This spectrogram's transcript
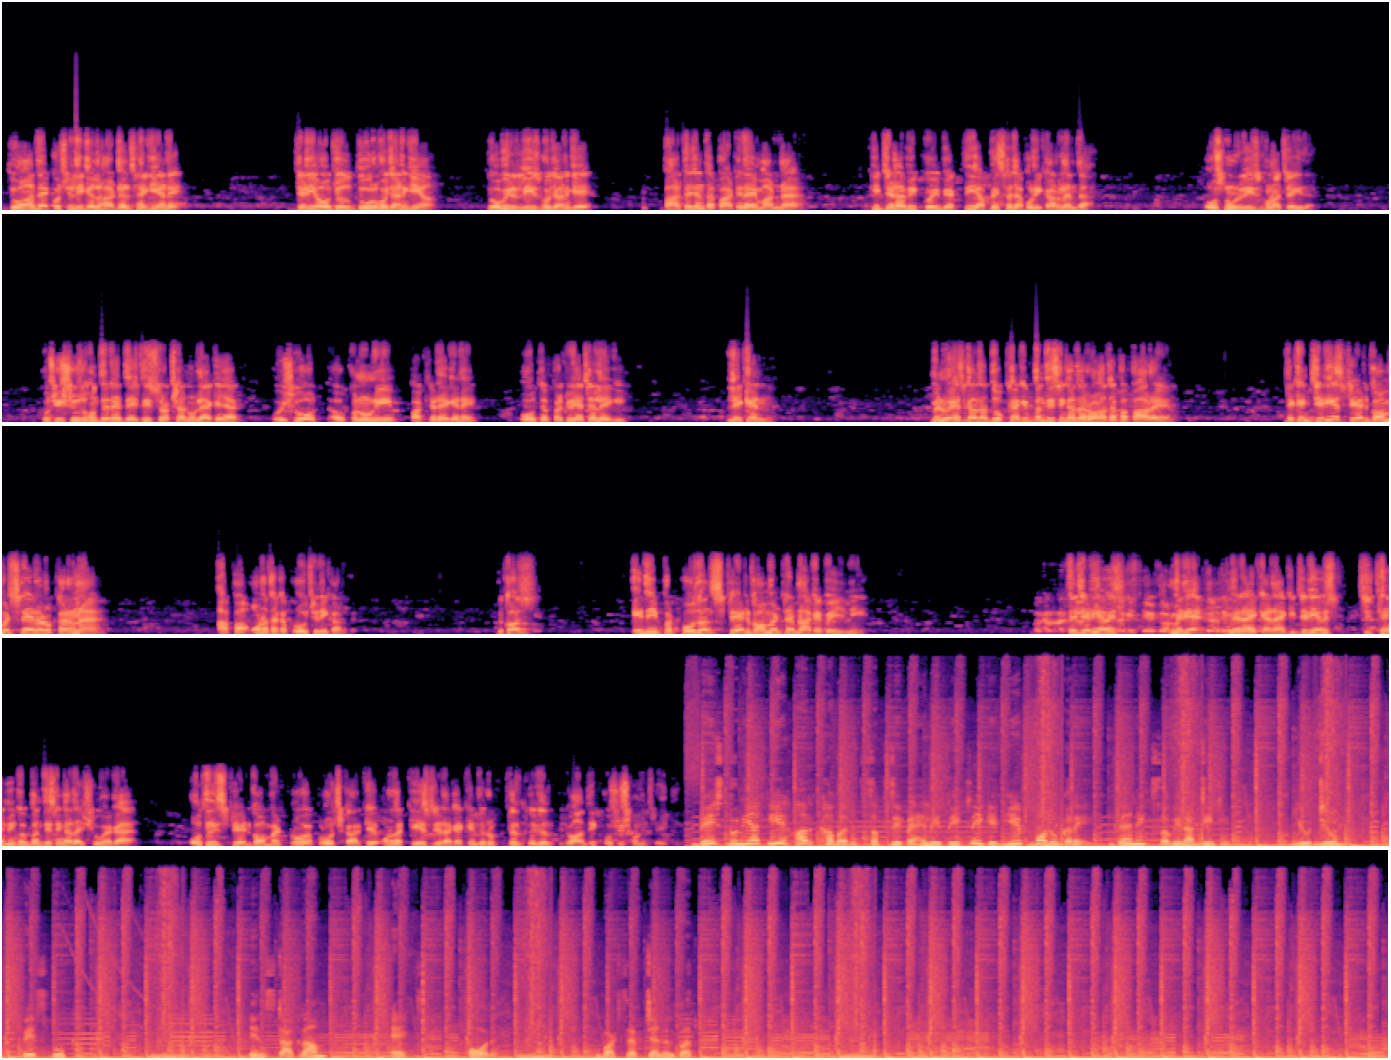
ਦੋਆਂ ਦੇ ਕੁਝ ਲੀਗਲ ਹਰਡਲਸ ਹੈਗੀਆਂ ਨੇ, ਜਿਹੜੀਆਂ ਉਹ ਜਦੋਂ ਦੂਰ ਹੋ ਜਾਣਗੀਆਂ, ਤੇ ਉਹ ਵੀ ਰਿਲੀਜ਼ ਹੋ ਜਾਣਗੇ। ਭਾਰਤੀ ਜਨਤਾ ਪਾਰਟੀ ਦਾ ਇਹ ਮੰਨਣਾ ਹੈ ਕਿ ਜਿਹੜਾ ਵੀ ਕੋਈ ਵਿਅਕਤੀ ਆਪਣੀ ਸਜ਼ਾ ਪੂਰੀ ਕਰ ਲੈਂਦਾ ਉਸ ਨੂੰ ਰਿਲੀਜ਼ ਹੋਣਾ ਚਾਹੀਦਾ ਕੁਝ ਇਸ਼ੂਜ਼ ਹੁੰਦੇ ਨੇ, ਦੇਸ਼ ਦੀ ਸੁਰੱਖਿਆ ਨੂੰ ਲੈ ਕੇ ਜਾਂ ਕੋਈ ਇਸ਼ੂ ਕਾਨੂੰਨੀ ਪੱਖ ਜਿਹੜੇ ਹੈਗੇ ਨੇ, ਉਹ ਤੇ ਪ੍ਰਕਿਰਿਆ ਚੱਲੇਗੀ। ਲੇਕਿਨ ਮੈਨੂੰ ਇਸ ਗੱਲ ਦਾ ਦੁੱਖ ਹੈ ਕਿ ਬੰਦੀ ਸਿੰਘਾਂ ਦਾ ਰੌਲਾ ਤਾਂ ਆਪਾਂ ਪਾ ਰਹੇ ਹਾਂ। ਲੇਕਿਨ ਜਿਹੜੀਆਂ ਸਟੇਟ ਗਵਰਨਮੈਂਟਸ ਨੇ ਇਹਨਾਂ ਨੂੰ ਕਰਨਾ ਹੈ ਆਪਾਂ ਉਹਨਾਂ ਤੱਕ ਅਪਰੋਚ ਨਹੀਂ ਕਰਦੇ। ਬਿਕੋਜ਼ ਇਹਦੀ ਪ੍ਰਪੋਜ਼ਲ ਸਟੇਟ ਗਵਰਨਮੈਂਟ ਨੇ ਬਣਾ ਕੇ ਭੇਜਣੀ ਹੈ। ਤੇ ਜਿਹੜੀਆਂ ਵੀ ਮੇਰੀ ਮੇਰਾ ਇਹ ਕਹਿਣਾ ਹੈ ਕਿ ਜਿਹੜੀਆਂ ਵੀ ਜਿੱਥੇ ਵੀ ਕੋਈ ਬੰਦੀ ਸਿੰਘਾਂ ਦਾ ਇਸ਼ੂ ਹੈਗਾ ਉੱਥੇ ਸਟੇਟ ਗਵਰਨਮੈਂਟ ਨੂੰ ਅਪਰੋਚ ਕਰਕੇ ਉਹਨਾਂ ਦਾ ਕੇਸ ਜਿਹੜਾ ਹੈਗਾ ਕੇਂਦਰ ਨੂੰ ਜਲਦ ਤੋਂ ਜਲਦ ਭਿਜਵਾਉਣ ਦੀ ਕੋਸ਼ਿਸ਼ ਹੋਣੀ ਚਾਹੀਦੀ ਹੈ देश दुनिया की हर खबर सबसे पहले देखने के लिए फॉलो करें Dainik Savera TV YouTube Facebook Instagram X और व्हाट्सएप चैनल पर।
